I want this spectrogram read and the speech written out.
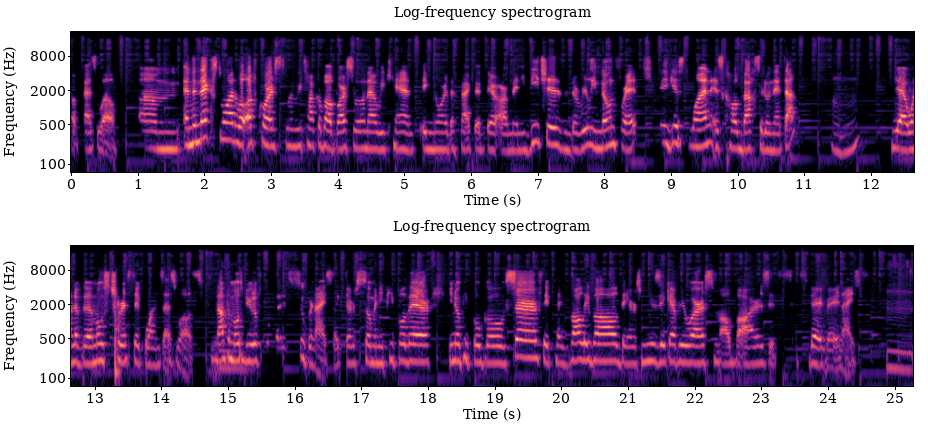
up as well. Um, and the next one, well, of course, when we talk about Barcelona, we can't ignore the fact that there are many beaches and they're really known for it. biggest one is called Barceloneta. Mm-hmm. Yeah, one of the most touristic ones as well. It's not the most beautiful, but it's super nice. Like there's so many people there. You know, people go surf, they play volleyball. There's music everywhere, small bars. It's it's very very nice. Mm.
